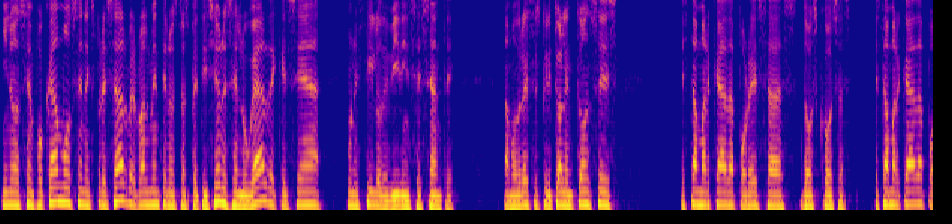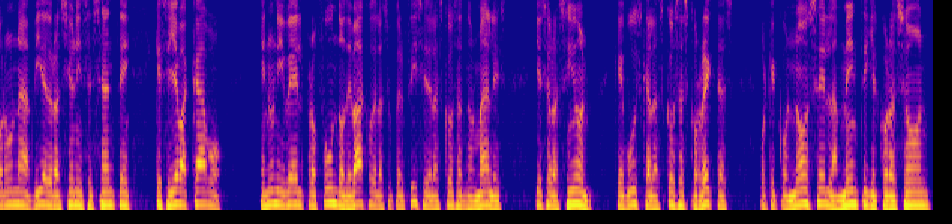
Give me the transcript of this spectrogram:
y nos enfocamos en expresar verbalmente nuestras peticiones en lugar de que sea un estilo de vida incesante. La madurez espiritual entonces está marcada por esas dos cosas. Está marcada por una vida de oración incesante que se lleva a cabo en un nivel profundo debajo de la superficie de las cosas normales, y es oración que busca las cosas correctas, porque conoce la mente y el corazón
